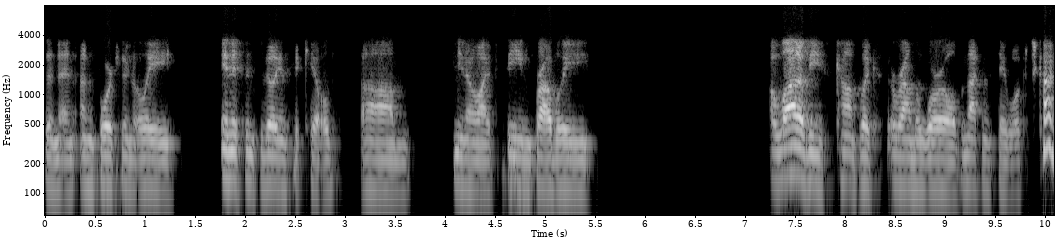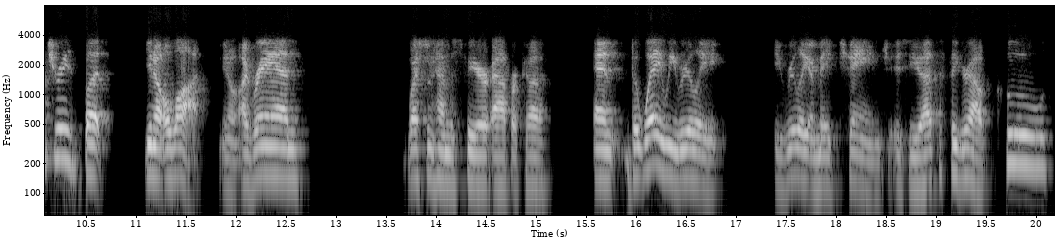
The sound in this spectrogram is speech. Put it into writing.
and, and unfortunately innocent civilians get killed um, you know i've seen probably a lot of these conflicts around the world. I'm not going to say which countries but you know a lot. You know iran western hemisphere africa. And the way we really you really make change is you have to figure out who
